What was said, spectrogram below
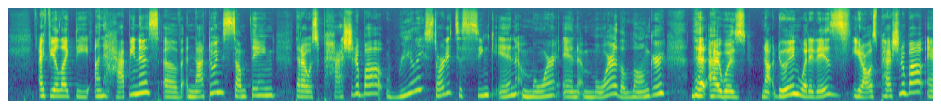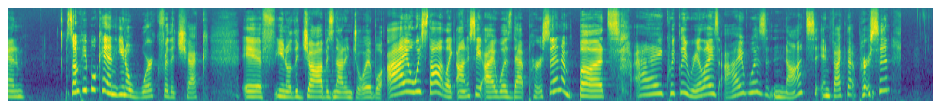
I feel like the unhappiness of not doing something that I was passionate about really started to sink in more and more the longer that I was not doing what it is, you know, I was passionate about. And some people can, you know, work for the check if, you know, the job is not enjoyable. I always thought, like, honestly, I was that person, but I quickly realized I was not, in fact, that person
